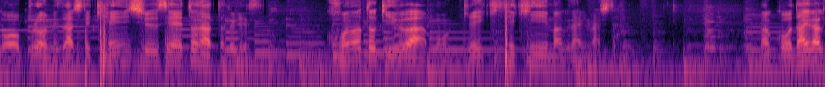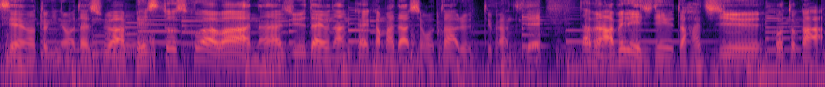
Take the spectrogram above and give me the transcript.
こうプロを目指して研修生となった時です。この時はもう劇的に上手くなりました、まあ、こう大学生の時の私はベストスコアは70代を何回かま出したことあるっていう感じで多分アベレージで言うと85とか、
